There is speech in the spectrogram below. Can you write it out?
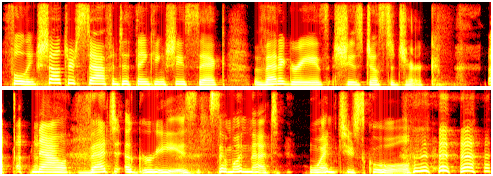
Fooling shelter staff into thinking she's sick. Vet agrees she's just a jerk. Now, Vet agrees. Someone that went to school. Ah,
